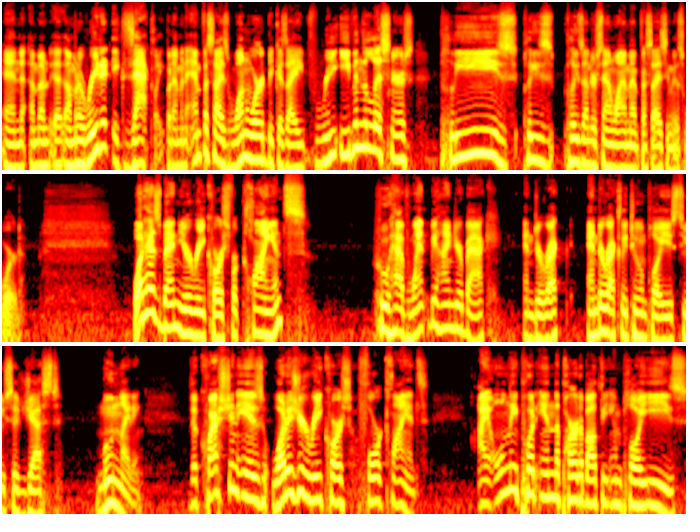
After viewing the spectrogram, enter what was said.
and I'm gonna, I'm going to read it exactly, but I'm going to emphasize one word because I re- even the listeners, please, please, please understand why I'm emphasizing this word. What has been your recourse for clients who have went behind your back and direct and directly to employees to suggest moonlighting? The question is, what is your recourse for clients? I only put in the part about the employees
